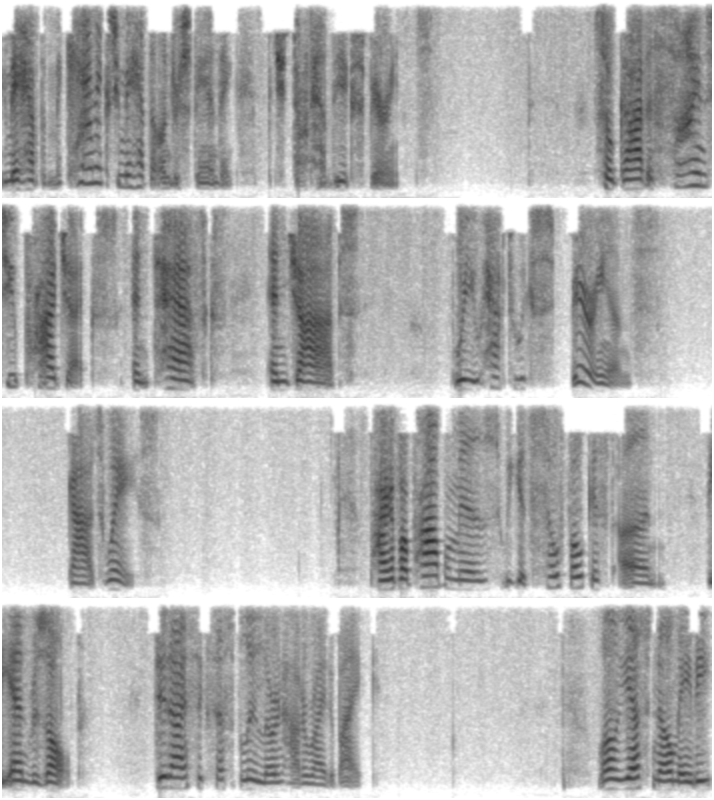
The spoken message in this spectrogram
You may have the mechanics, you may have the understanding, but you don't have the experience. So God assigns you projects and tasks and jobs where you have to experience God's ways. Part of our problem is we get so focused on the end result. Did I successfully learn how to ride a bike? Well, yes, no, maybe.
